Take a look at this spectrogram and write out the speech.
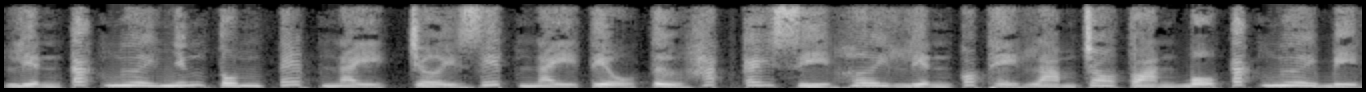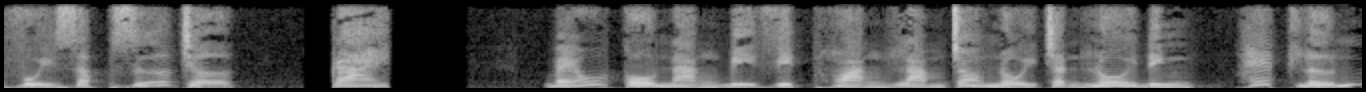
liền các ngươi những tôm tép này, trời giết này tiểu tử hắt cái gì hơi liền có thể làm cho toàn bộ các ngươi bị vùi dập giữa chợ. Gai. Béo cô nàng bị vịt hoàng làm cho nổi trận lôi đình, hét lớn.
